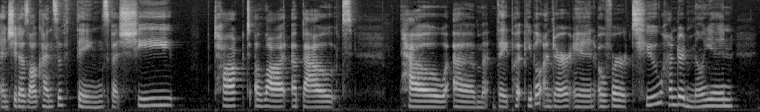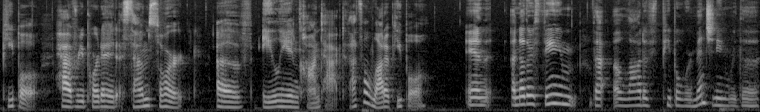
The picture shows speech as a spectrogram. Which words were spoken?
and she does all kinds of things, but she talked a lot about how um, they put people under, and over 200 million people have reported some sort of alien contact. That's a lot of people. And another theme that a lot of people were mentioning were the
